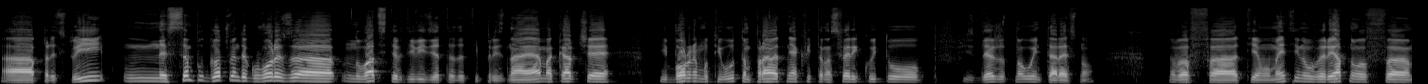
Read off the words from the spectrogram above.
а, предстои. Не съм подготвен да говоря за новаците в дивизията, да ти призная, макар че и Борнемот и Лутън правят някакви трансфери, които изглеждат много интересно в а, тия моменти, но вероятно в а,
